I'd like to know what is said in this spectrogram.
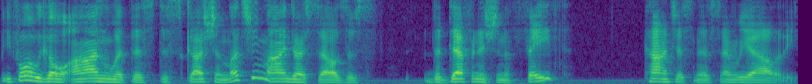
Before we go on with this discussion, let's remind ourselves of the definition of faith, consciousness, and reality.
